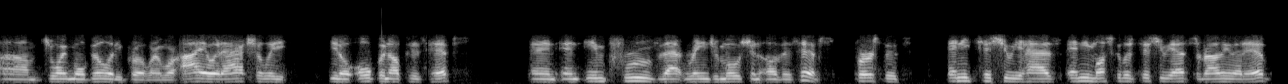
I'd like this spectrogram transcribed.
um, joint mobility program where I would actually, you know, open up his hips and and improve that range of motion of his hips. First, it's any tissue he has, any muscular tissue he has surrounding that hip.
